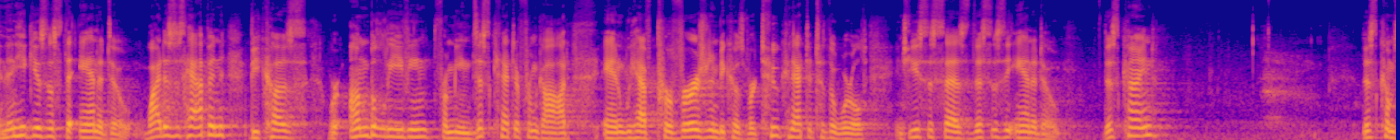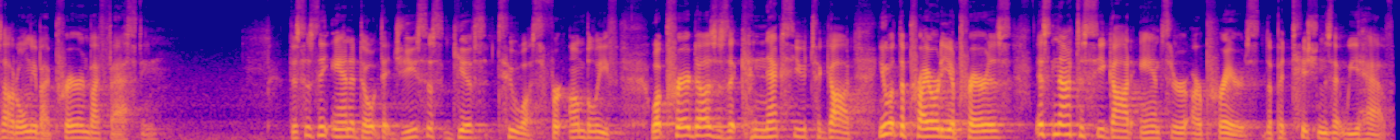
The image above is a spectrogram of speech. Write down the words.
And then he gives us the antidote. Why does this happen? Because we're unbelieving from being disconnected from God, and we have perversion because we're too connected to the world. And Jesus says, This is the antidote. This kind, this comes out only by prayer and by fasting. This is the antidote that Jesus gives to us for unbelief. What prayer does is it connects you to God. You know what the priority of prayer is? It's not to see God answer our prayers, the petitions that we have.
